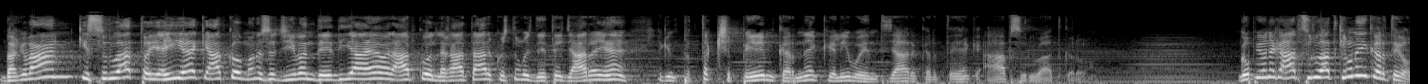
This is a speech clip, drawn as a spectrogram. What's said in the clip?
भगवान की शुरुआत तो यही है कि आपको मनुष्य जीवन दे दिया है और आपको लगातार कुछ ना कुछ देते जा रहे हैं, लेकिन प्रत्यक्ष प्रेम करने के लिए वो इंतज़ार करते हैं कि आप शुरुआत करो। गोपियों ने कहा, आप शुरुआत क्यों नहीं करते हो?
